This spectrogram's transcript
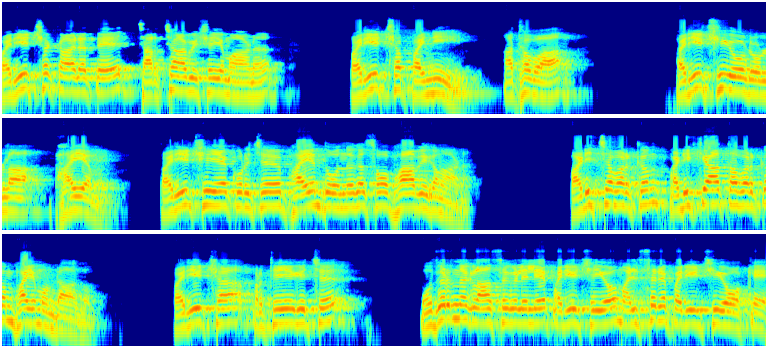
പരീക്ഷക്കാലത്തെ ചർച്ചാ വിഷയമാണ് പരീക്ഷ പനി അഥവാ പരീക്ഷയോടുള്ള ഭയം. പരീക്ഷയെക്കുറിച്ച് ഭയം തോന്നുക സ്വാഭാവികമാണ്. പഠിച്ചവർക്കും പഠിക്കാത്തവർക്കും ഭയമുണ്ടാകും. പരീക്ഷ പ്രത്യേകിച്ച് മുതിർന്ന ക്ലാസ്സുകളിലെ പരീക്ഷയോ മത്സര പരീക്ഷയോ ഒക്കെ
